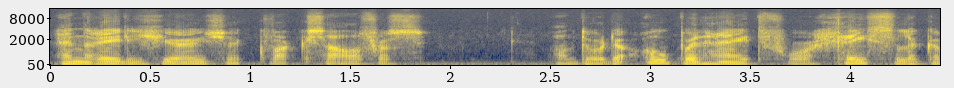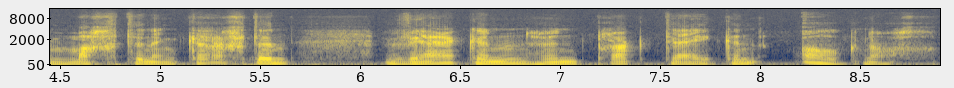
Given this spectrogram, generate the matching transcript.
en religieuze kwakzalvers. Want door de openheid voor geestelijke machten en krachten werken hun praktijken ook nog.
